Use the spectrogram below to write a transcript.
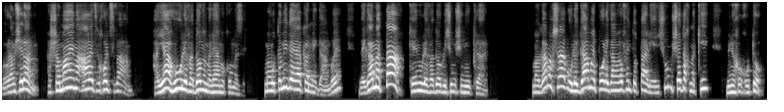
בעולם שלנו, השמיים, הארץ וכל צבאם, היה הוא לבדו ממלא המקום הזה. כלומר, הוא תמיד היה כאן לגמרי, וגם אתה, כן, הוא לבדו בלי שום שינוי כלל. כלומר, גם עכשיו הוא לגמרי פה, לגמרי באופן טוטאלי, אין שום שטח נקי מנוכחותו.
